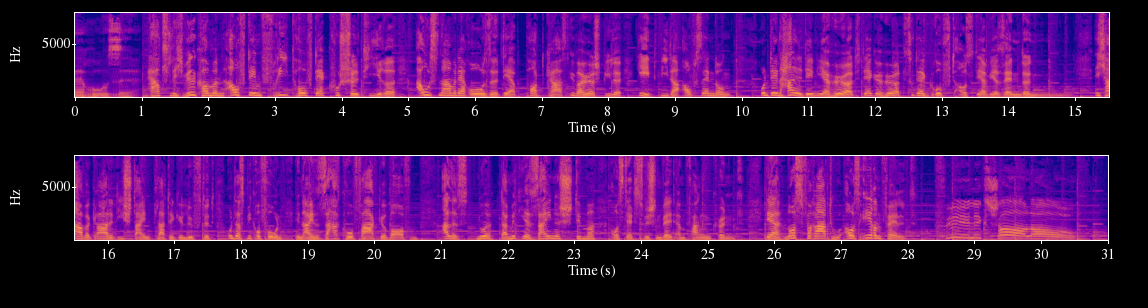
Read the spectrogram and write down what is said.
Der Rose. Herzlich willkommen auf dem Friedhof der Kuscheltiere. Ausnahme der Rose, der Podcast über Hörspiele, geht wieder auf Sendung. Und den Hall, den ihr hört, der gehört zu der Gruft, aus der wir senden. Ich habe gerade die Steinplatte gelüftet und das Mikrofon in einen Sarkophag geworfen. Alles nur, damit ihr seine Stimme aus der Zwischenwelt empfangen könnt. Der Nosferatu aus Ehrenfeld. Felix Scharlau.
